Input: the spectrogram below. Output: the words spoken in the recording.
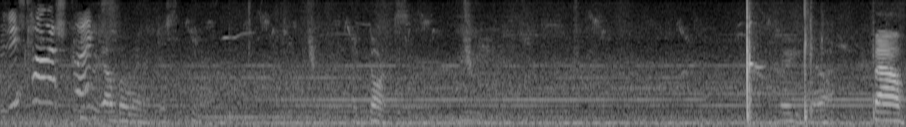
Do these count as Keep strikes? your elbow in it. Just you know, like darts. There you go. Foul.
